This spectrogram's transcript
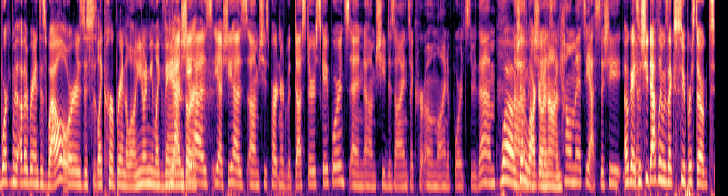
working with other brands as well, or is this like her brand alone? You know what I mean, like Vans yeah, she or has. Yeah, she has. Um, she's partnered with Dusters Skateboards, and um, she designs like her own line of boards through them. Whoa, she has a Um, and lot going has, on. Like, helmets. Yeah. So she. Okay, yep, so she definitely was like super stoked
